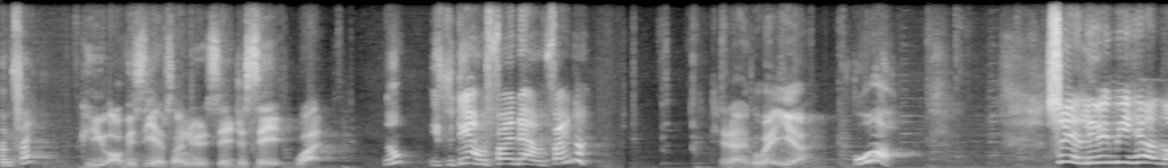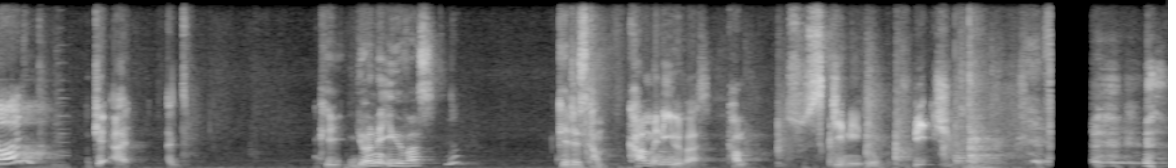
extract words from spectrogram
I'm fine. Okay, you obviously have something to say. Just say it. What? No, if you think I'm fine, then I'm fine. lah. Okay, then I go back eat. ah. Go ah. So you're leaving me here alone? Okay, I, I. Okay, you wanna eat with us? No. Okay, just come. Come and eat with us. Come. So skinny little bitch.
